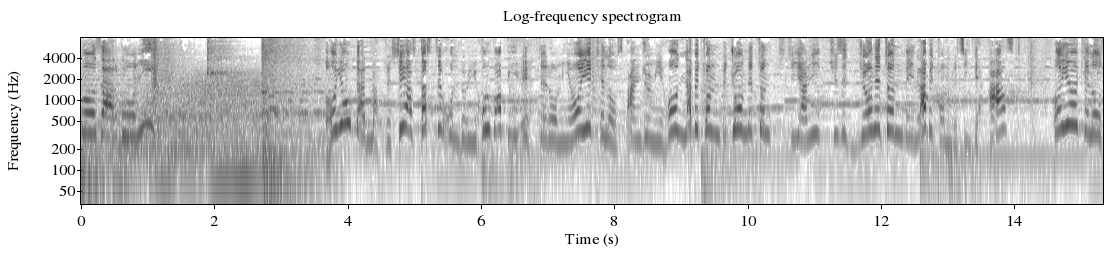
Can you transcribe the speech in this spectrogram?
بازرگانی. آیا در مدرسه از دست قلدری ها و بی احترامی های کلاس پنجمی ها لبتون به جانتون یعنی چیز جانتون به لبتون رسیده است؟ آیا کلاس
